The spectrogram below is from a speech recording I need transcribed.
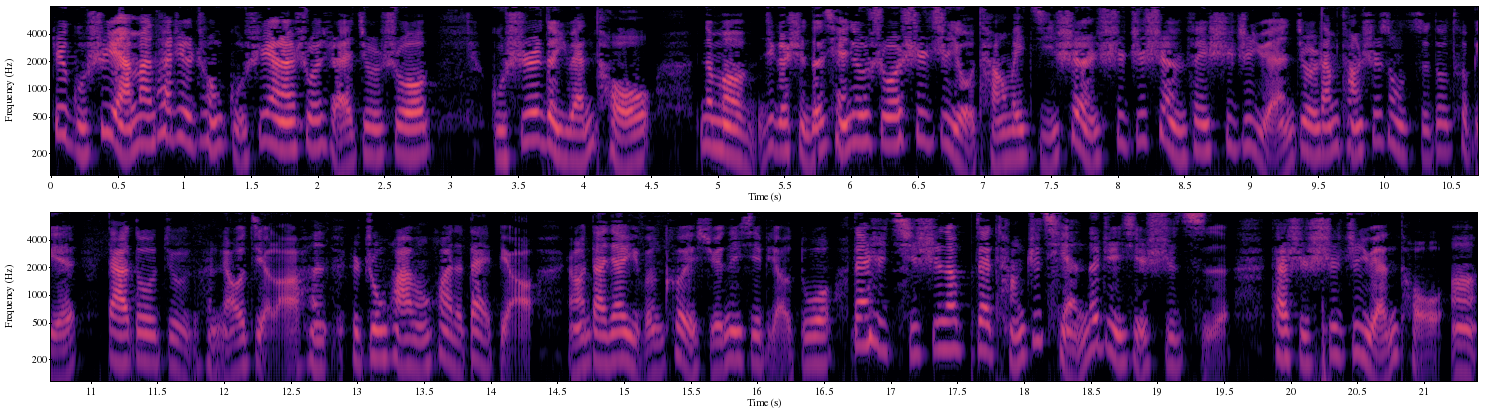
这古诗源嘛，它这个从古诗源来说起来，就是说古诗的源头。那么这个沈德潜就说：“诗之有唐为极甚，诗之甚非诗之源。”就是咱们唐诗宋词都特别，大家都就很了解了啊，很是中华文化的代表。然后大家语文课也学那些比较多。但是其实呢，在唐之前的这些诗词，它是诗之源头啊，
